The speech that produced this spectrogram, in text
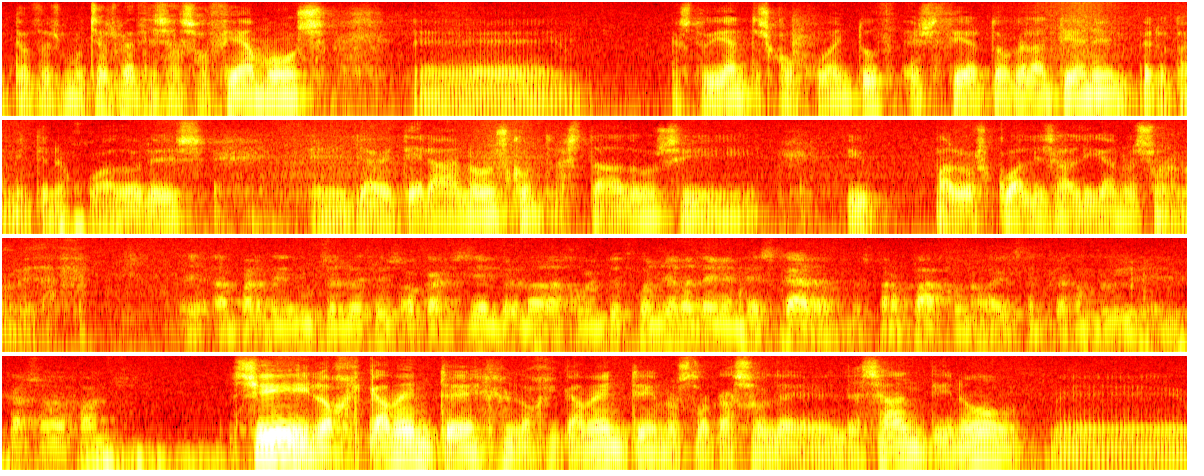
Entonces muchas veces asociamos eh, estudiantes con juventud, es cierto que la tienen, pero también tienen jugadores eh, ya veteranos, contrastados y, para los cuales la liga no es una novedad. Eh, aparte muchas veces, o casi siempre, la juventud conlleva también descaro, desparpajo, ¿no? ahí está por ejemplo el, el caso de Juancho. Sí, lógicamente, lógicamente, en nuestro caso el de, el de Santi, ¿no? Eh,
